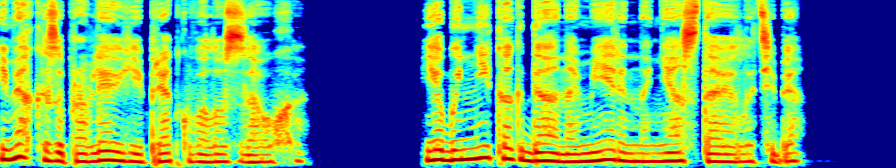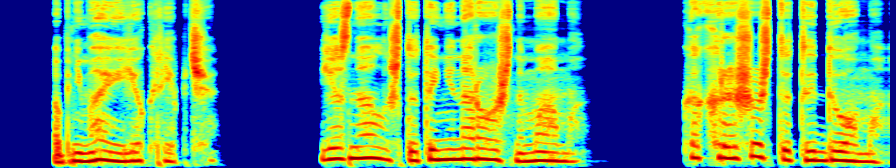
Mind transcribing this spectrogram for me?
и мягко заправляю ей прядку волос за ухо. Я бы никогда намеренно не оставила тебя. Обнимаю ее крепче. Я знала, что ты не нарочно, мама. Как хорошо, что ты дома.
